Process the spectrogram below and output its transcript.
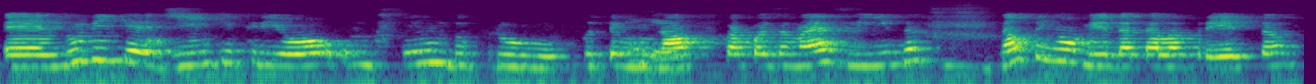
é, no LinkedIn que criou um fundo para o terminal, que ficou a coisa mais linda. Não tenham medo da tela preta,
